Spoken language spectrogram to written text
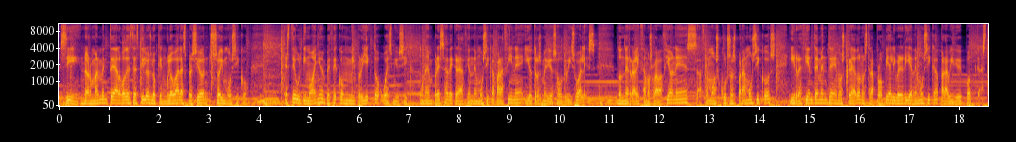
Sí, normalmente algo de este estilo es lo que engloba la expresión soy músico. Este último año empecé con mi proyecto West Music, una empresa de creación de música para cine y otros medios audiovisuales, donde realizamos grabaciones, hacemos cursos para músicos y recientemente hemos creado nuestra propia librería de música para vídeo y podcast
